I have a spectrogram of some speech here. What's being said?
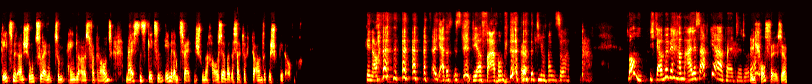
geht's mit einem Schuh zu einem, zum Händler eures Vertrauens. Meistens geht's dann eh mit einem zweiten Schuh nach Hause, aber da sagt auch der andere Schuh geht auch noch. Genau. ja, das ist die Erfahrung, ja. die man so hat. Tom, ich glaube, wir haben alles abgearbeitet, oder? Ich hoffe es, ja.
